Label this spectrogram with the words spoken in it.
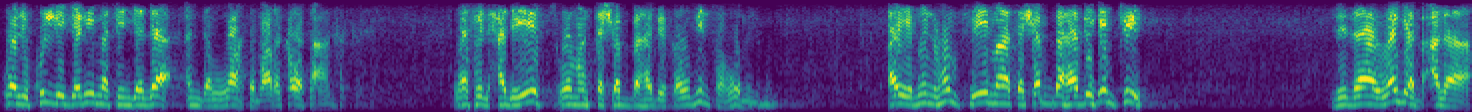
ولكل جريمة جزاء عند الله تبارك وتعالى. وفي الحديث ومن تشبه بقوم فهو منهم. أي منهم فيما تشبه بهم فيه. لذا وجب على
